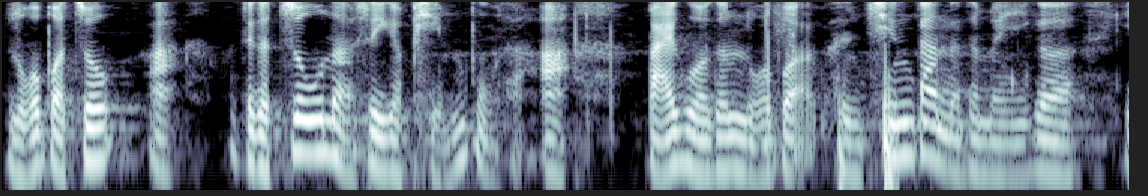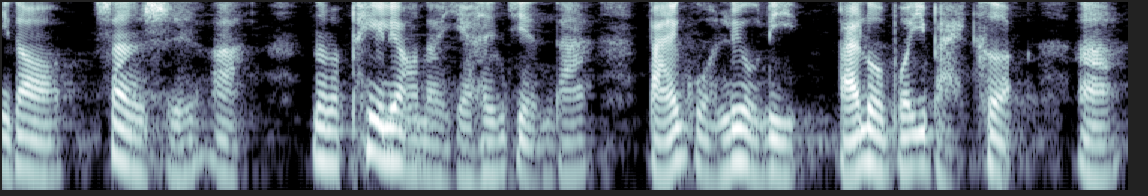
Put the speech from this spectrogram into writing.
萝卜粥啊，这个粥呢是一个平补的啊，白果跟萝卜很清淡的这么一个一道膳食啊。那么配料呢也很简单，白果六粒，白萝卜一百克啊，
